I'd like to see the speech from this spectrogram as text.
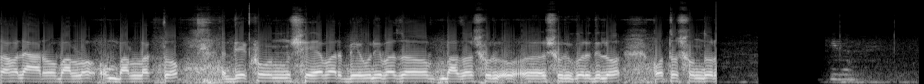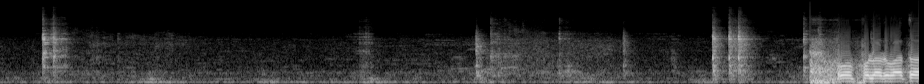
তাহলে আরও ভালো ভালো লাগতো। দেখুন, সে আবার বেগুনি বাজা বাজা শুরু শুরু করে দিল। কত সুন্দর পোলার ভাতও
